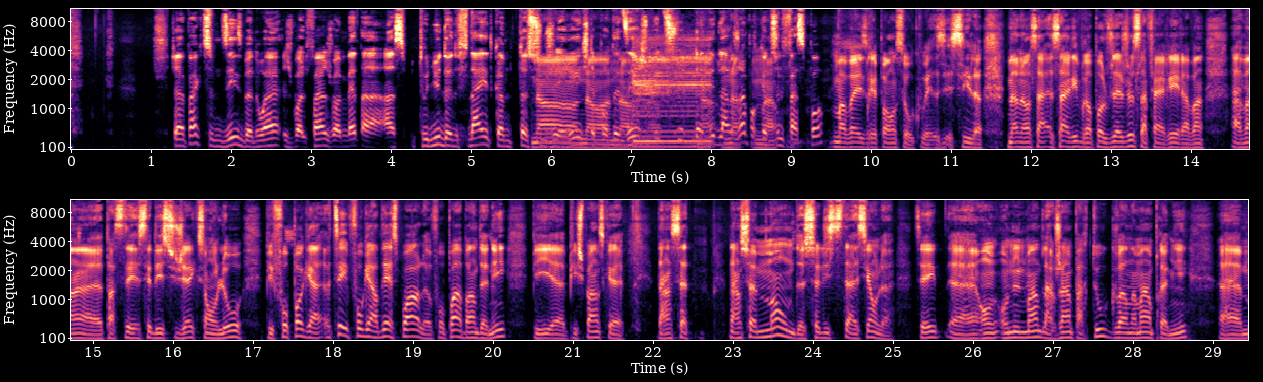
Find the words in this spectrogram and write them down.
J'avais peur que tu me dises, Benoît, je vais le faire, je vais me mettre en, tout nu d'une fenêtre comme tu as suggéré. J'étais pour te dire, je peux-tu te donner de l'argent pour que tu le fasses pas? Mauvaise réponse au quiz ici, là. Non, non, ça, ça arrivera pas. Je voulais juste la faire rire avant, avant, euh, parce que c'est des sujets qui sont lourds. Puis faut pas, tu sais, il faut garder espoir, là. Faut pas abandonner. Puis, euh, puis je pense que dans cette dans ce monde de sollicitations là, tu sais, euh, on, on, nous demande de l'argent partout, gouvernement en premier. Euh,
